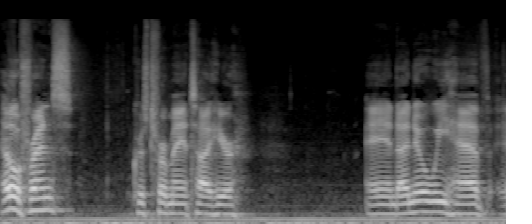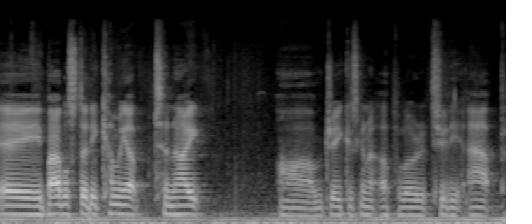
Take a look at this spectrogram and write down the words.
Hello, friends. Christopher Mantei here. And I know we have a Bible study coming up tonight. Um, Jake is going to upload it to the app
